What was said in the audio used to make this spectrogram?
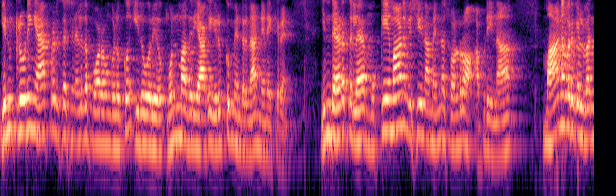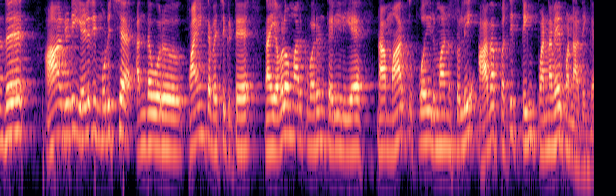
இன்க்ளூடிங் ஆப்பிள் செஷன் எழுத போகிறவங்களுக்கும் இது ஒரு முன்மாதிரியாக இருக்கும் என்று நான் நினைக்கிறேன். இந்த இடத்துல முக்கியமான விஷயம் நாம் என்ன சொல்கிறோம் அப்படின்னா மாணவர்கள் வந்து ஆல்ரெடி எழுதி முடித்த அந்த ஒரு பாயிண்ட்டை வச்சுக்கிட்டு நான் எவ்வளோ மார்க் வரும்னு தெரியலையே நான் மார்க் போயிருமான்னு சொல்லி அதை பற்றி திங்க் பண்ணவே பண்ணாதீங்க.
